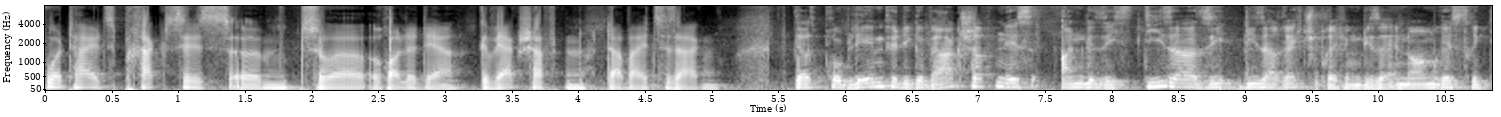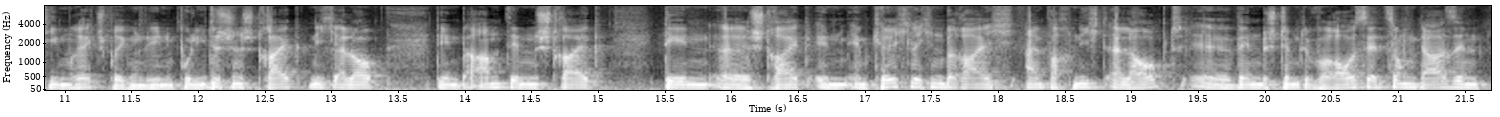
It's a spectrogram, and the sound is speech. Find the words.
Urteilspraxis ähm, zur Rolle der Gewerkschaften dabei zu sagen? Das Problem für die Gewerkschaften ist, angesichts dieser, dieser Rechtsprechung, dieser enorm restriktiven Rechtsprechung, die den politischen Streik nicht erlaubt, den Beamtinnenstreik, den äh, Streik im, im, kirchlichen Bereich einfach nicht erlaubt, äh, wenn bestimmte Voraussetzungen da sind,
